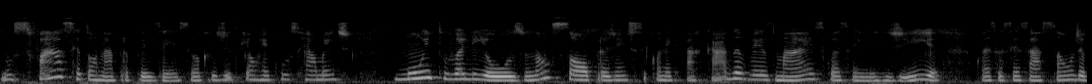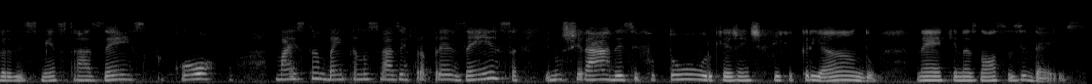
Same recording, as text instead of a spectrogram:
nos faz retornar para a presença. Eu acredito que é um recurso realmente muito valioso, não só para a gente se conectar cada vez mais com essa energia, com essa sensação de agradecimento, trazer isso para o corpo, mas também para nos trazer para a presença e nos tirar desse futuro que a gente fica criando, né, aqui nas nossas ideias.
